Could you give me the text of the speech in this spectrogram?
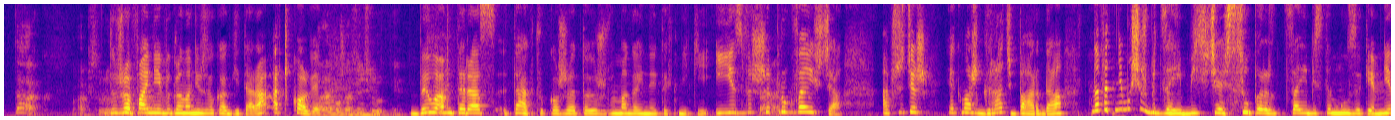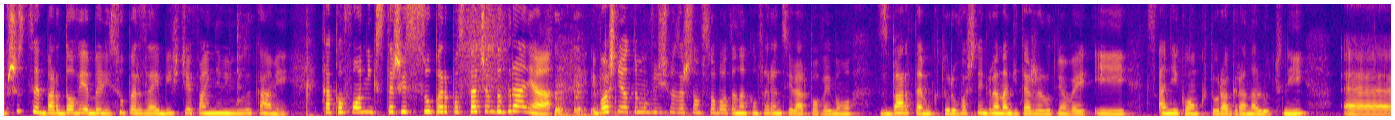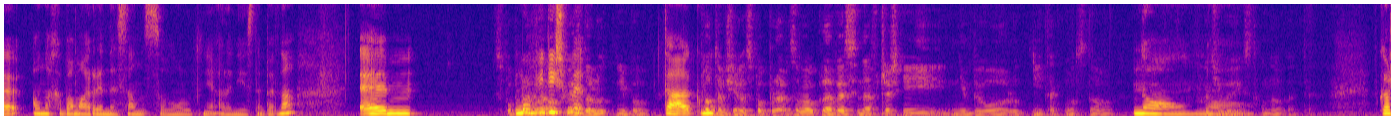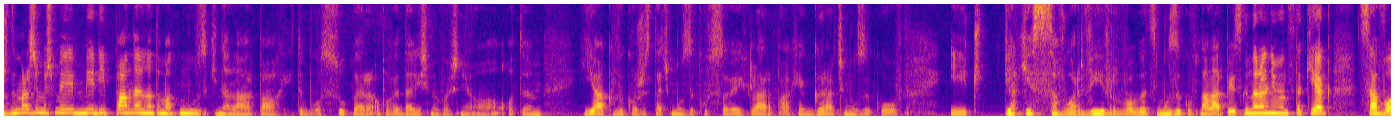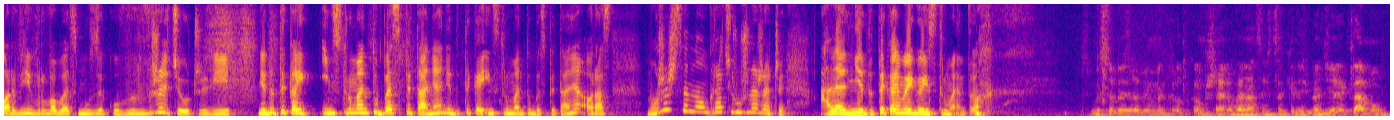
Tak, absolutnie. Dużo tak. fajniej wygląda niż zwykła gitara, aczkolwiek Ale można wziąć lutnię. Byłam teraz, tak, tylko że to już wymaga innej techniki i jest wyższy Tak. próg wejścia. A przecież jak masz grać barda, nawet nie musisz być zajebiście super zajebistym muzykiem. Nie wszyscy bardowie byli super zajebiście fajnymi muzykami. Kakofonix też jest super postacią do grania. I właśnie o tym mówiliśmy zresztą w sobotę na konferencji larpowej, bo z Bartem, który właśnie gra na gitarze lutniowej i z Aniką, która gra na lutni. E, ona chyba ma renesansową lutnię, ale nie jestem pewna. Em, Spopularyzował Mówiliśmy- do lutni, bo tak, potem się rozpopularyzował klawesyn, a wcześniej nie było lutni tak mocno. no, no. Wchodziły strunowe. W każdym razie myśmy mieli panel na temat muzyki na larpach i to było super. Opowiadaliśmy właśnie o, o tym, jak wykorzystać muzyków w swoich larpach, jak grać muzyków i jak jest savoir-vivre wobec muzyków na larpie. Jest generalnie mówiąc taki jak savoir-vivre wobec muzyków w życiu, czyli nie dotykaj instrumentu bez pytania, nie dotykaj instrumentu bez pytania oraz możesz ze mną grać różne rzeczy, ale nie dotykaj mojego instrumentu. My sobie zrobimy krótką przerwę na coś, co kiedyś będzie reklamą.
